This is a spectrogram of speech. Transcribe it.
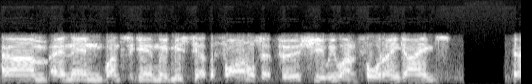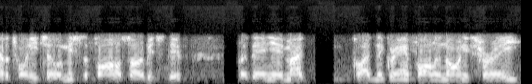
Um, and then once again, we missed out the finals that first year. We won 14 games out of 22 and missed the final, so a bit stiff. But then, yeah, mate, played in the grand final in '93,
